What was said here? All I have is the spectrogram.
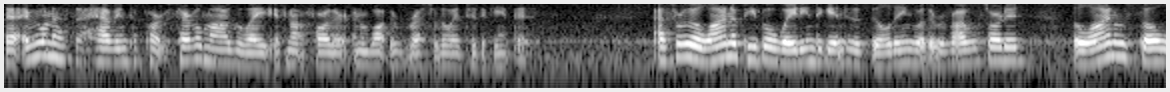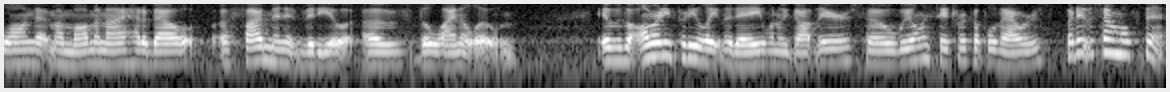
that everyone was having to park several miles away, if not farther, and walk the rest of the way to the campus. As for the line of people waiting to get into the building where the revival started, the line was so long that my mom and I had about a five minute video of the line alone. It was already pretty late in the day when we got there, so we only stayed for a couple of hours, but it was time well spent.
